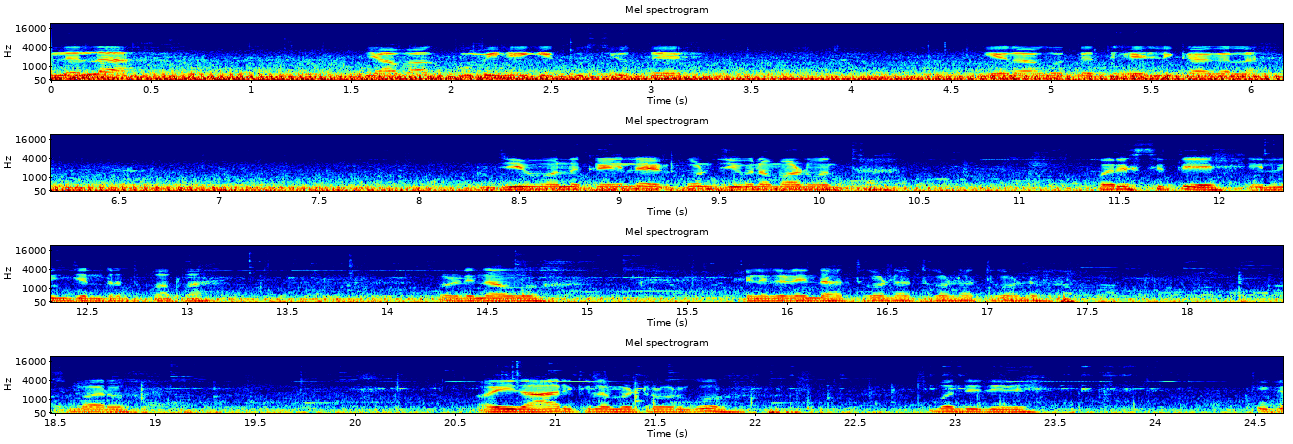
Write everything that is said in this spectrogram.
ಇಲ್ಲೆಲ್ಲ ಯಾವಾಗ ಭೂಮಿ ಹೇಗೆ ಕುಸಿಯುತ್ತೆ, ಏನಾಗುತ್ತೆ ಅಂತ ಹೇಳಲಿಕ್ಕಾಗಲ್ಲ. ಜೀವವನ್ನು ಕೈಯಲ್ಲೇ ಹಿಡ್ಕೊಂಡು ಜೀವನ ಮಾಡುವಂಥ ಪರಿಸ್ಥಿತಿ ಇಲ್ಲಿನ ಜನರದ್ದು ಪಾಪ. ನೋಡಿ ನಾವು ಕೆಳಗಡೆಯಿಂದ ಹತ್ಕೊಂಡು ಹತ್ಕೊಂಡು ಹತ್ಕೊಂಡು ಸುಮಾರು ಐದು ಆರು ಕಿಲೋಮೀಟ್ರ್ವರೆಗೂ ಬಂದಿದ್ದೀವಿ. ಈಗ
